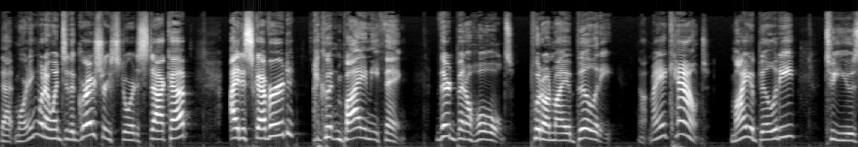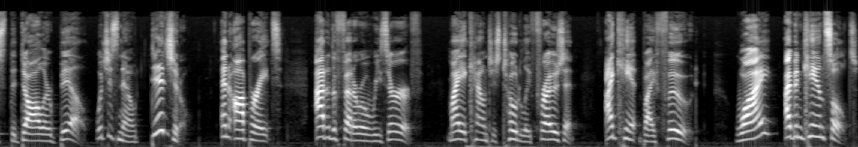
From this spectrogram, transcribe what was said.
that morning, when I went to the grocery store to stock up, I discovered I couldn't buy anything. There'd been a hold put on my ability, not my account, my ability to use the dollar bill, which is now digital and operates out of the Federal Reserve. My account is totally frozen. I can't buy food. Why? I've been canceled,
